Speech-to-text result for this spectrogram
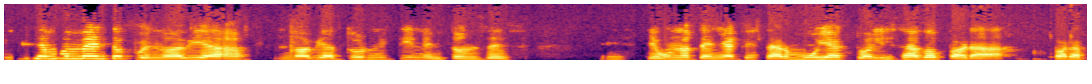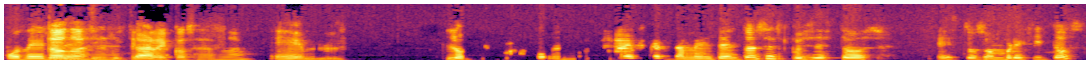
en ese momento pues no había no había Turnitin, entonces este uno tenía que estar muy actualizado para para poder identificar de cosas, ¿no? Eh, exactamente. Entonces, pues estos estos hombrecitos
